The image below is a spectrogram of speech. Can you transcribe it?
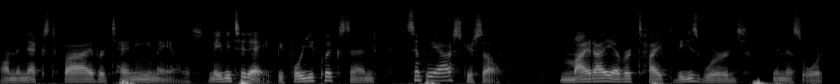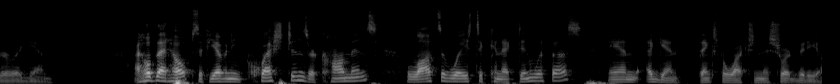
on the next five or 10 emails, maybe today, before you click send, simply ask yourself, might I ever type these words in this order again? I hope that helps. If you have any questions or comments, lots of ways to connect in with us. And again, thanks for watching this short video.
